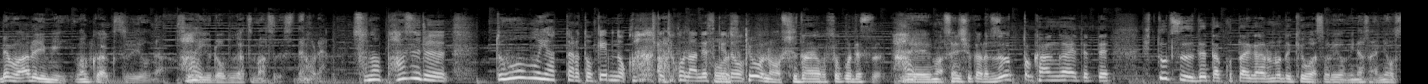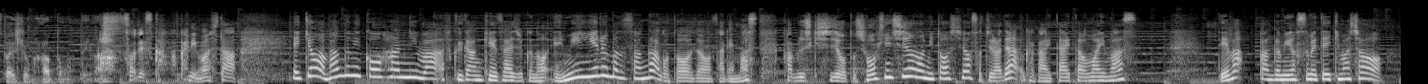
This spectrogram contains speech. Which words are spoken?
でもある意味ワクワクするようなそういう6月末ですね、はい、これ。そのパズルどうやったら解けるのかなってとこなんですけど。今日の取材はそこです、はい、まあ、先週からずっと考えてて一つ出た答えがあるので今日はそれを皆さんにお伝えしようかなと思っています。そうですか。わかりました。え今日は番組後半には福眼経済塾のエミン・エルマズさんがご登場されます。株式市場と商品市場の見通しをそちらでは伺いたいと思います。では番組を進めていきましょう。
